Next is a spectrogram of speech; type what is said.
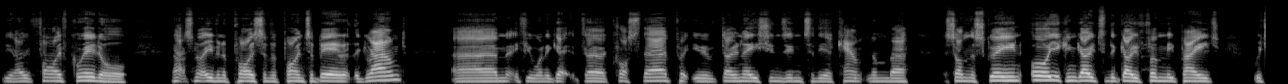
you know five quid, or that's not even the price of a pint of beer at the ground. Um, if you want to get uh, across there, put your donations into the account number that's on the screen, or you can go to the GoFundMe page, which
